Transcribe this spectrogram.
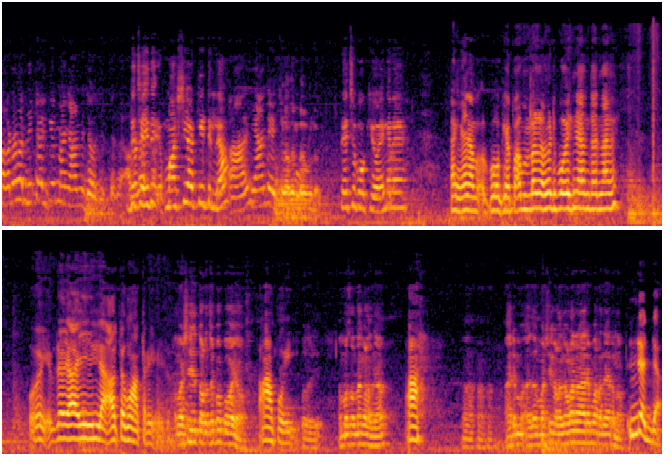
അവിടെ വന്നിട്ടായിരിക്കും ഞാൻ ഇത് ചെയ്ത് മഷിയാക്കിയിട്ടില്ല? തേച്ചു പോക്കിയോ? എങ്ങനെ? അങ്ങനെ പോക്കിയപ്പോ അമ്പലം അങ്ങോട്ട് പോയിരുന്ന എന്തെന്നാണ് ഇതായില്ല അത് മാത്രമേ ഉള്ളൂ. മഷി തുടച്ചപ്പോ പോയോ? ആ പോയി. പോയി. അമ്മ സ്വന്തം കളഞ്ഞാ? ആ. ആ, ആ, ആ. ആരും അത് കളഞ്ഞോളാൻ ആരും പറഞ്ഞായിരുന്നോ? ഇല്ല ഇല്ല.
